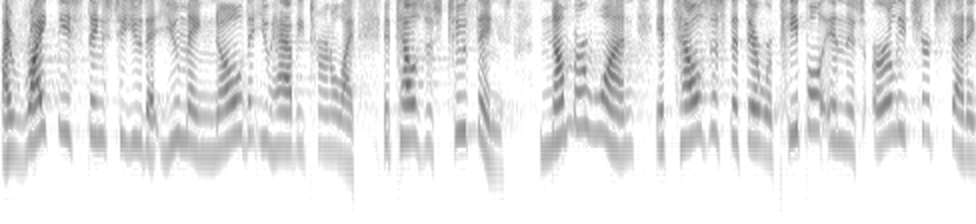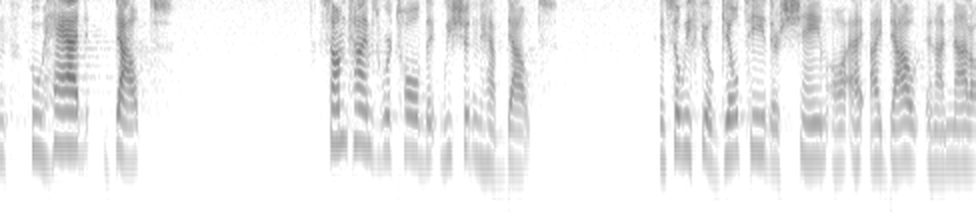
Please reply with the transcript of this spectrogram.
I write these things to you that you may know that you have eternal life. It tells us two things. Number one, it tells us that there were people in this early church setting who had doubts. Sometimes we're told that we shouldn't have doubts. And so we feel guilty, there's shame. Oh, I, I doubt, and I'm not, a,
